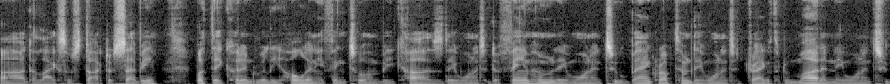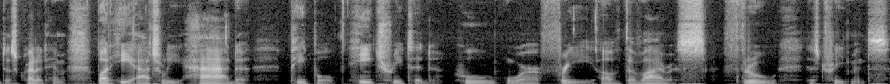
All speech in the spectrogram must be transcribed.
uh, the likes of Dr. Sebi, but they couldn't really hold anything to him because they wanted to defame him, they wanted to bankrupt him, they wanted to drag him through mud, and they wanted to discredit him. But he actually had people he treated who were free of the virus through his treatments.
